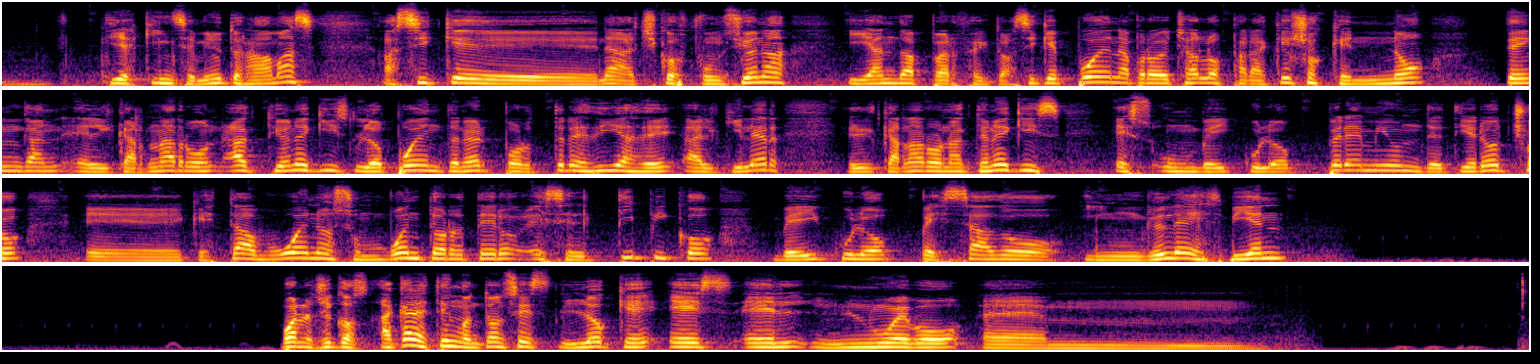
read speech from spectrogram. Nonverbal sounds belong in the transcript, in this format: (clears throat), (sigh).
10-15 minutos nada más. Así que nada chicos, funciona y anda perfecto. Así que pueden aprovecharlos para aquellos que no tengan el Carnarvon Action X, lo pueden tener por 3 días de alquiler. El Carnarvon Action X es un vehículo premium de tier 8 eh, que está bueno, es un buen torretero, es el típico vehículo pesado inglés, bien. Bueno chicos, acá les tengo entonces lo que es el nuevo... Em,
